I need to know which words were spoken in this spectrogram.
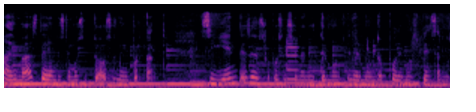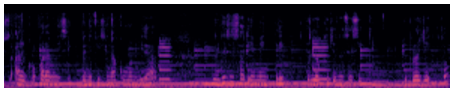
Además, de donde estemos situados es muy importante si bien desde nuestro posicionamiento en el mundo podemos pensarnos algo para beneficio de una comunidad, no necesariamente es lo que ellos necesitan. Mi proyecto,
